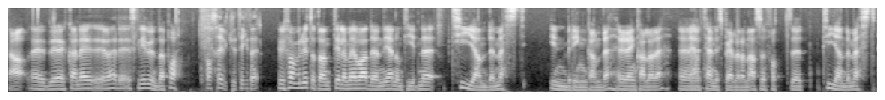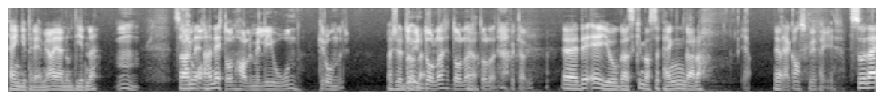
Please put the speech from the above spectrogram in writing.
Ja, ja det kan jeg skrive under på. Ta selvkritikk der. Vi fant vel ut at han til og med var den gjennom tidene tiende mest innbringende, er det det en kaller det, eh, ja. tennisspillerne. Altså fått eh, tiende mest pengepremier gjennom tidene. Mm. 28,5 million kroner. Dollar. Dollar, dollar, ja. dollar. Beklager. Eh, det er jo ganske masse penger, da. Ja, det er ganske mye penger. Så de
